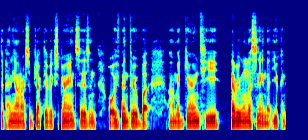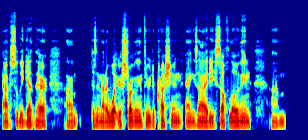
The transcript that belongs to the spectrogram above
depending on our subjective experiences and what we've been through. But um, I guarantee everyone listening that you can absolutely get there. Um, doesn't matter what you're struggling through depression anxiety self-loathing um,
